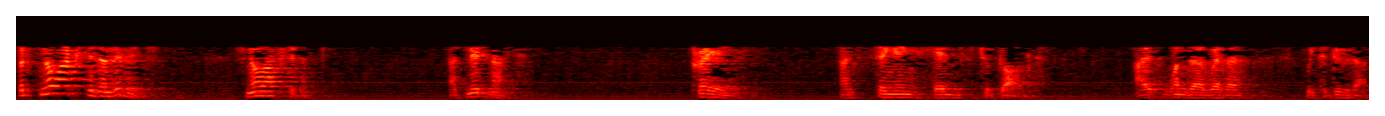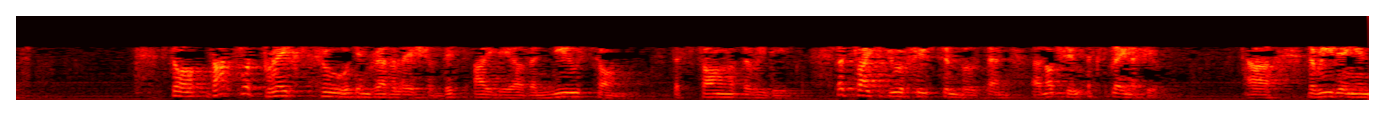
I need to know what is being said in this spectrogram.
But it's no accident, is it? It's no accident. At midnight, praying and singing hymns to God. I wonder whether we could do that. So that's what breaks through in Revelation, this idea of a new song, the song of the redeemed. Let's try to do a few symbols then, uh, not few, explain a few. Uh, the reading in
